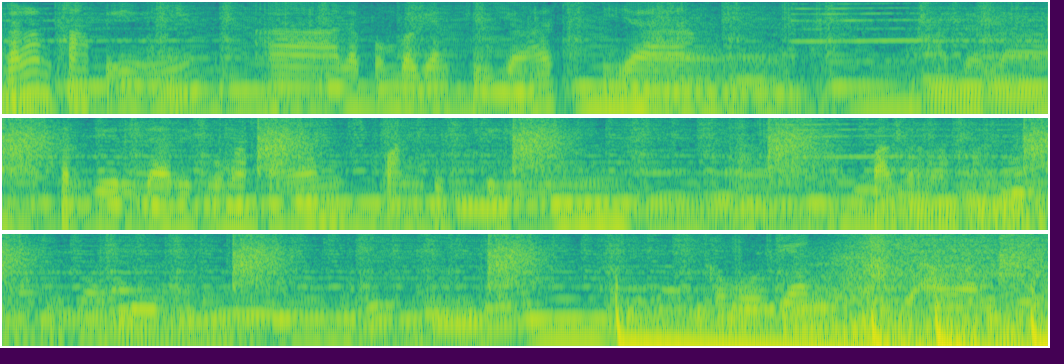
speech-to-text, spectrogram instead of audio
dalam tahap ini ada pembagian tugas yang adalah terdiri dari pemasangan spanduk keliling uh, pagar lapangan. Kemudian diawali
